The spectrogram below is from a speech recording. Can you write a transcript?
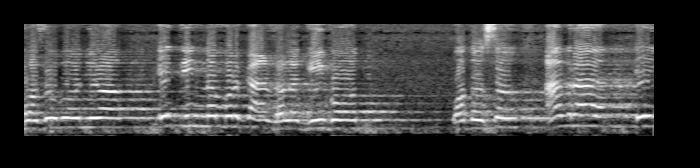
গজবনীয় এই তিন নম্বর কাজ হলো গিবত। অথচ আমরা এই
